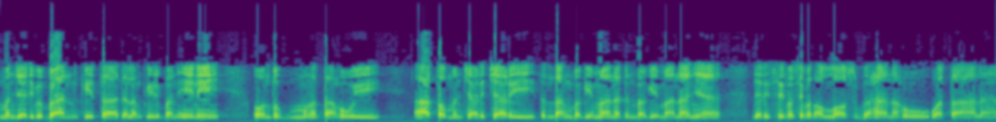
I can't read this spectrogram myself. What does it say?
menjadi beban kita dalam kehidupan ini untuk mengetahui atau mencari-cari tentang bagaimana dan bagaimananya dari sifat-sifat Allah Subhanahu wa taala.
